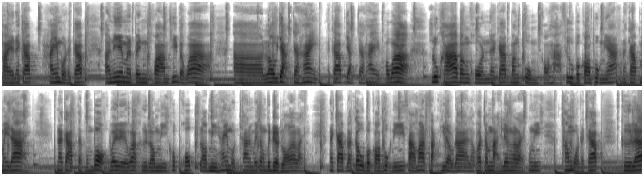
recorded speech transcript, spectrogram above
ภัยนะครับให้หมดนะครับอันนี้มันเป็นความที่แบบว่า เราอยากจะให้นะครับอยากจะให้เพราะว่าลูกค้าบางคนนะครับบางกลุ่มเขาหาซื้ออุปกรณ์พวกนี้นะครับไม่ได้นะครับแต่ผมบอกไว้เลยว่าคือเรามีครบๆเรามีให้หมดท่านไม่ต้องไปเดือดร้อนอะไรนะครับแล้วก็อุปกรณ์พวกนี้สามารถสั่งที่เราได้เราก็จำหน่ายเรื่องอะไรพวกนี้ทั้งหมดนะครับคือและ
